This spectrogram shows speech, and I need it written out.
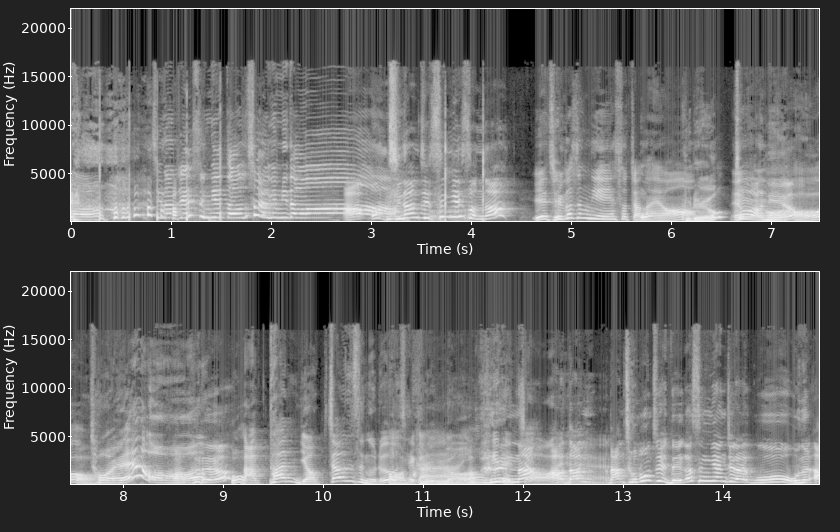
지난주에 승리했던 소영입니다 아, 어, 지난주에 승리했었나? 예, 제가 승리했었잖아요. 어? 그래요? 예. 저 아니에요? 아, 아. 저예요. 아, 그래요? 어? 막판 역전승으로 아, 제가 그랬나? 그랬나? 됐죠. 아, 예. 난, 난 저번 주에 내가 승리한 줄 알고, 오늘, 아,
